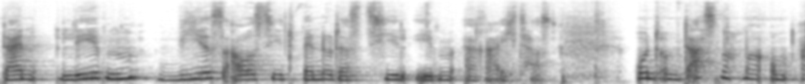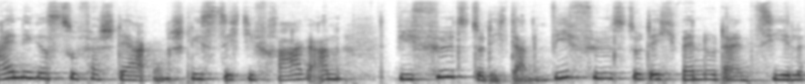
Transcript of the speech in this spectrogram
dein Leben, wie es aussieht, wenn du das Ziel eben erreicht hast. Und um das nochmal um einiges zu verstärken, schließt sich die Frage an, wie fühlst du dich dann? Wie fühlst du dich, wenn du dein Ziel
